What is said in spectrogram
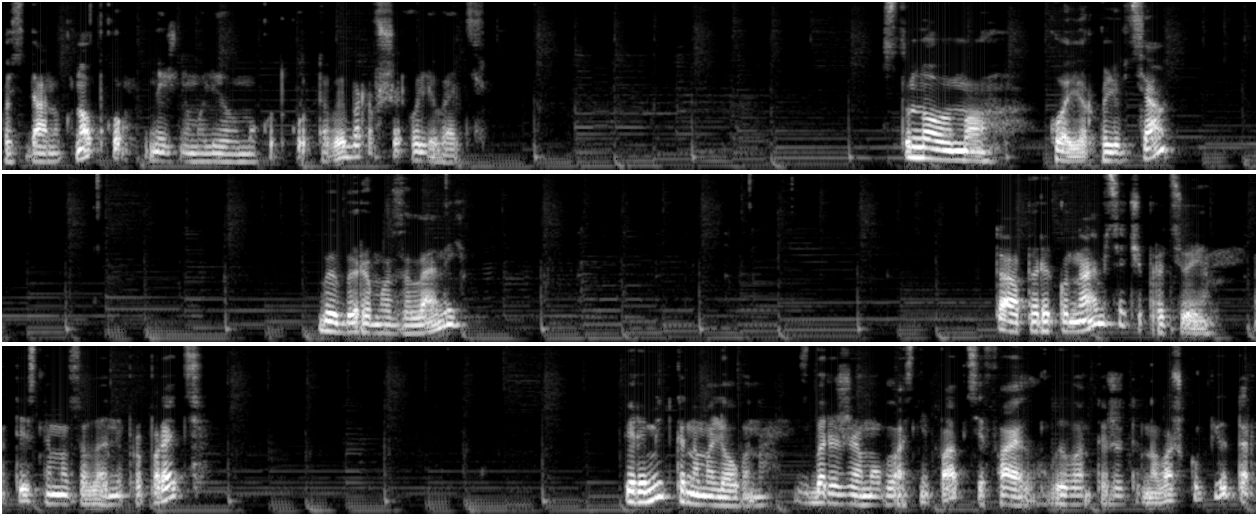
ось дану кнопку в нижньому лівому кутку та вибравши олівець. Встановимо колір олівця. Виберемо зелений. Та переконаємося, чи працює. Натиснемо зелений прапорець. Пірамідка намальована. Збережемо у власній папці файл вивантажити на ваш комп'ютер.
